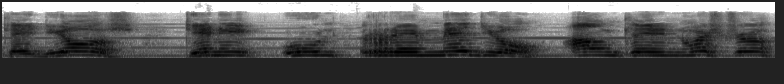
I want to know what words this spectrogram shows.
Que Dios tiene un remedio, aunque nuestra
